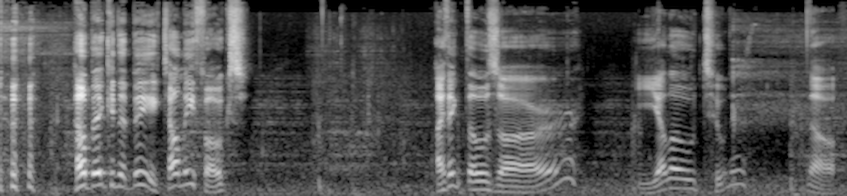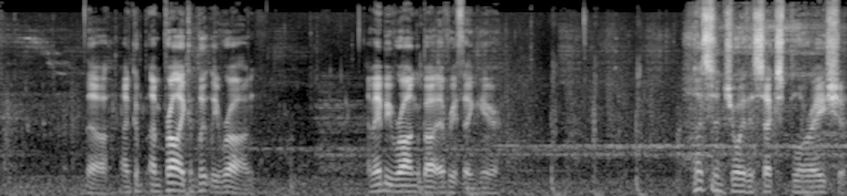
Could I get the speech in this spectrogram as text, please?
How big can it be? Tell me, folks. I think those are... Yellow tuna? No. No, I'm, I'm probably completely wrong. I may be wrong about everything here. Let's enjoy this exploration.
